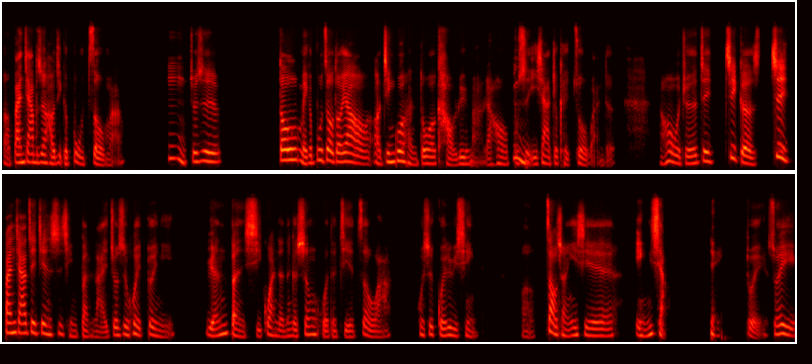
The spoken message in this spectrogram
呃搬家不是有好几个步骤嘛，嗯，就是。都每个步骤都要呃经过很多考虑嘛，然后不是一下就可以做完的。嗯、然后我觉得这这个这搬家这件事情本来就是会对你原本习惯的那个生活的节奏啊，或是规律性，呃，造成一些影响。对对，所以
